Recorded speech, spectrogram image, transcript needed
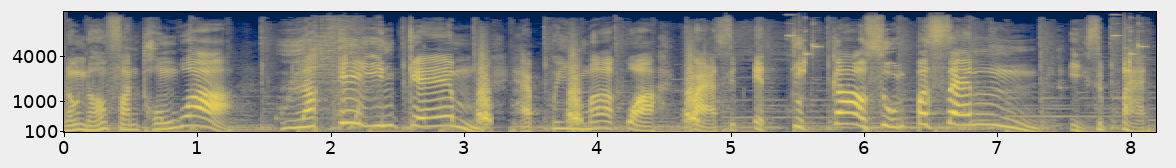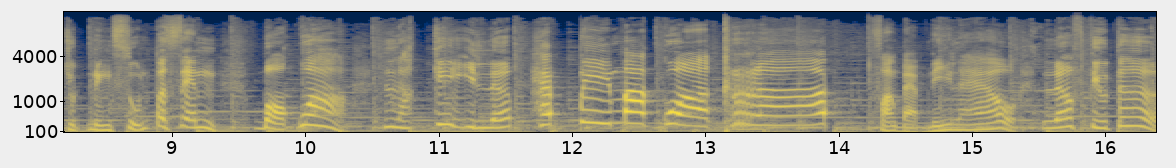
น้องๆฟันธงว่าลัคกี้อินเกมแฮปปี้มากกว่า 81.90%อีก 18.10%บอกว่าลัคกี้อินเลิฟแฮปปี้มากกว่าครับ ฟังแบบนี้แล้วเลิฟฟิลเตอร์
